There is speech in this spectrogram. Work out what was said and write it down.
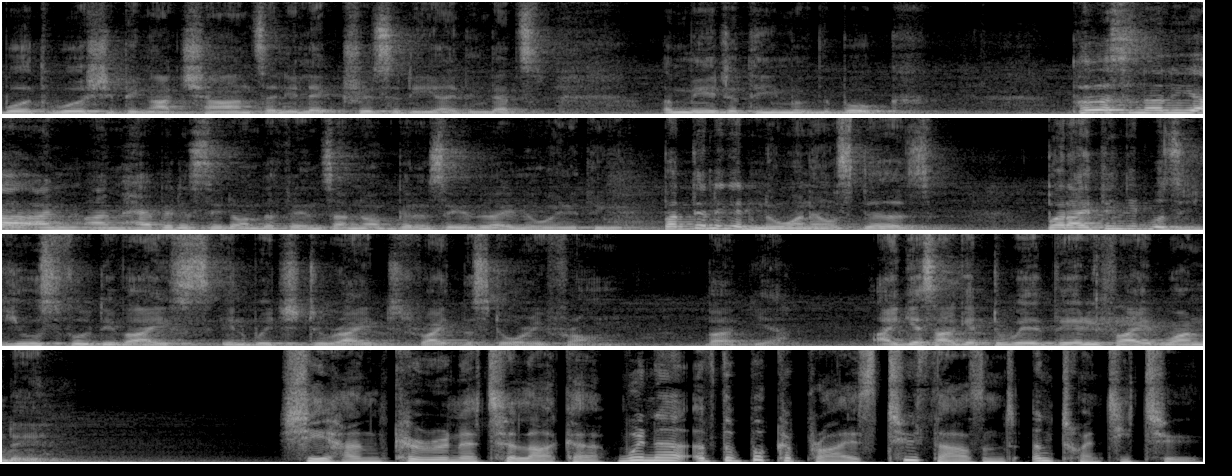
worth worshipping are chance and electricity. I think that's a major theme of the book. Personally, I, I'm, I'm happy to sit on the fence. I'm not going to say that I know anything. But then again, no one else does. But I think it was a useful device in which to write, write the story from. But yeah, I guess I'll get to verify it one day. Shehan Karunatilaka, winner of the Booker Prize 2022.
